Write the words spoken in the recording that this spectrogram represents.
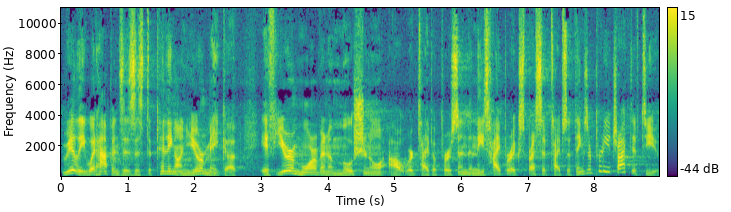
really, what happens is, is depending on your makeup, if you're more of an emotional, outward type of person, then these hyper expressive types of things are pretty attractive to you.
